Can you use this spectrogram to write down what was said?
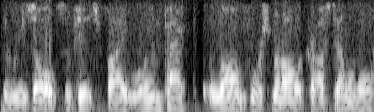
the results of his fight will impact law enforcement all across Illinois.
